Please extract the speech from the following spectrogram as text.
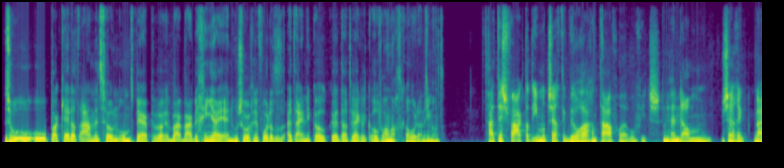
Dus hoe, hoe, hoe pak jij dat aan met zo'n ontwerp? Waar, waar, begin jij en hoe zorg je ervoor dat het uiteindelijk ook daadwerkelijk overhandigd kan worden aan iemand? Ja, het is vaak dat iemand zegt, ik wil graag een tafel hebben of iets. Mhm. En dan zeg ik, nou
